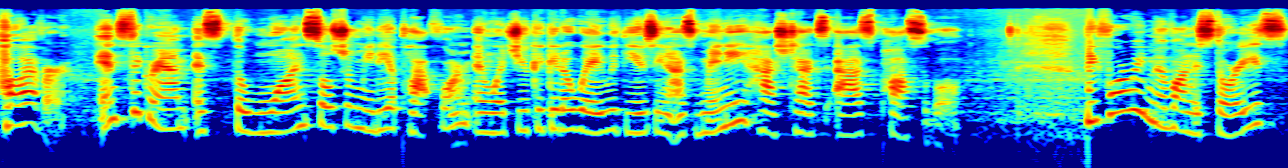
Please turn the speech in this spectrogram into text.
However, Instagram is the one social media platform in which you could get away with using as many hashtags as possible. Before we move on to stories,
